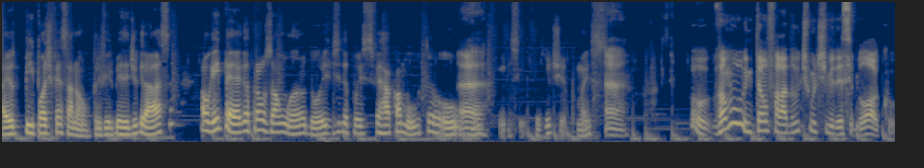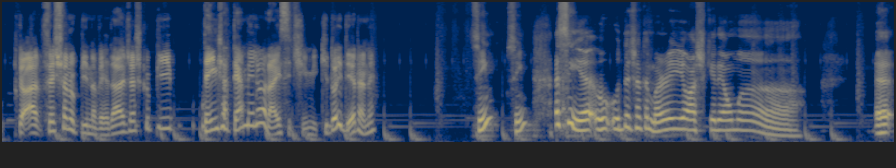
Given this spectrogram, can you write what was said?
Aí o Pi pode pensar, não, prefiro perder de graça. Alguém pega pra usar um ano, dois e depois se ferrar com a multa, ou É. enfim, coisa do tipo. Mas É. Pô, vamos então falar do último time desse bloco. Ah, Fechando o Pi, na verdade, acho que o Pi tende até a melhorar esse time. Que doideira, né? Sim, sim. Assim, é, o, o DeJounte Murray, eu acho que ele é uma... É,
